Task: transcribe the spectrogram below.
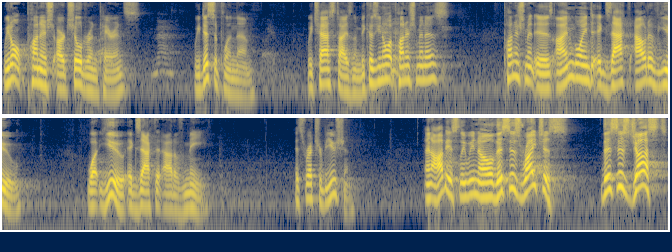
We don't punish our children, parents. We discipline them. We chastise them. Because you know what punishment is? Punishment is I'm going to exact out of you what you exacted out of me. It's retribution. And obviously, we know this is righteous. This is just.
